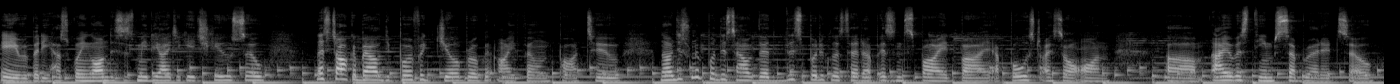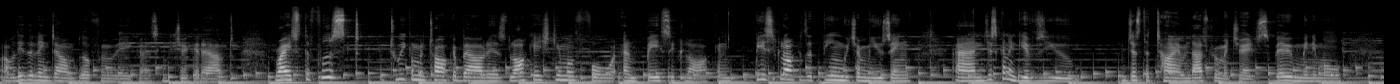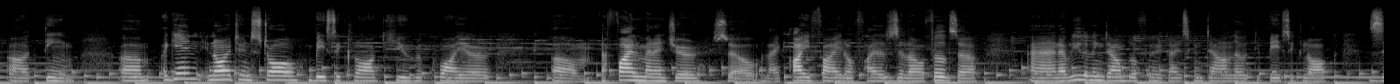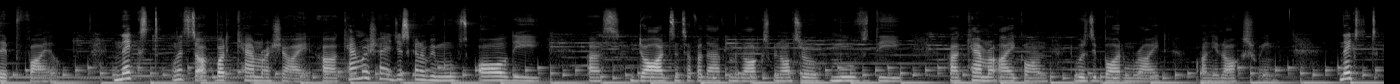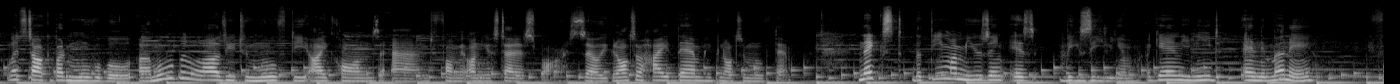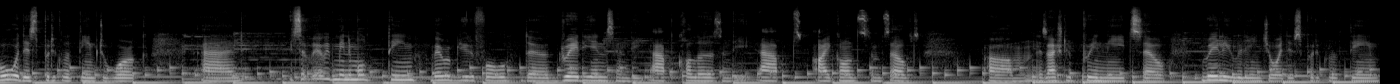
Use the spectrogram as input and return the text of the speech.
Hey everybody, how's going on? This is me, the iTeck HQ. So let's talk about the perfect jailbroken iPhone part 2. Now I just want to put this out there this particular setup is inspired by a post I saw on um, iOS theme subreddit. So I'll leave the link down below from where you guys can check it out. Right, so the first tweak I'm going to talk about is Lock HTML4 and Basic Lock. And Basic Lock is a theme which I'm using and just kind of gives you just the time. That's pretty much it. It's very minimal uh, theme. Um, again, in order to install Basic Lock, you require um, a file manager, so like iFile or FileZilla or Filza, and I'll leave the link down below for you guys can download the Basic Lock zip file. Next, let's talk about Camera Shy. Uh, Camera Shy just kind of removes all the uh, dots and stuff like that from the lock screen. Also moves the uh, camera icon towards the bottom right on your lock screen. Next, let's talk about movable. Uh, movable allows you to move the icons and from on your status bar. So you can also hide them, you can also move them. Next, the theme I'm using is Vixelium. Again, you need Anemone for this particular theme to work and it's a very minimal theme, very beautiful. The gradients and the app colors and the apps icons themselves um, is actually pretty neat. So really, really enjoyed this particular theme.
